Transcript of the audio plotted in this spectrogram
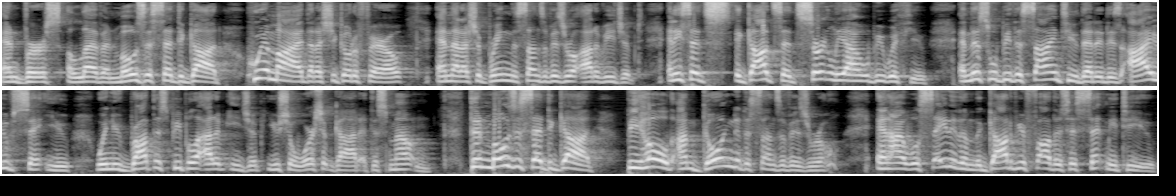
and verse 11, Moses said to God, Who am I that I should go to Pharaoh and that I should bring the sons of Israel out of Egypt? And he said, God said, Certainly I will be with you. And this will be the sign to you that it is I who've sent you. When you brought this people out of Egypt, you shall worship God at this mountain. Then Moses said to God, Behold, I'm going to the sons of Israel and I will say to them, the God of your fathers has sent me to you.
